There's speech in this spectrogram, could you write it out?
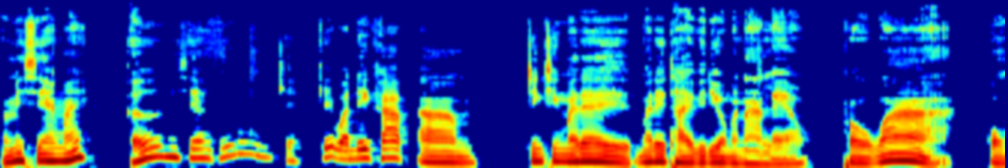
มันมีเสียงไหม เออมีเสียงอู้โอเคโอเคสวัสดีครับอ่าจริง ๆ ไม่ได้ไม่ได้ถ่ายวิดีโอมานานแล้ว เพราะว่าผม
